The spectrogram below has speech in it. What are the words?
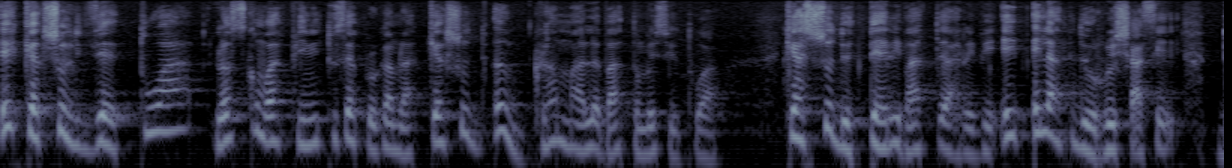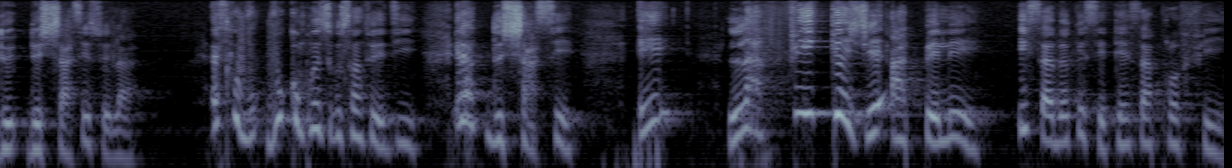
Et quelque chose lui disait, toi, lorsqu'on va finir tous ces programmes-là, quelque chose, un grand malheur va tomber sur toi. Quelque chose de terrible va t'arriver. Et il a envie de rechasser, de, de chasser cela. Est-ce que vous, comprenez ce que ça veut dire? Il a de chasser. Et la fille que j'ai appelée, il savait que c'était sa propre fille.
